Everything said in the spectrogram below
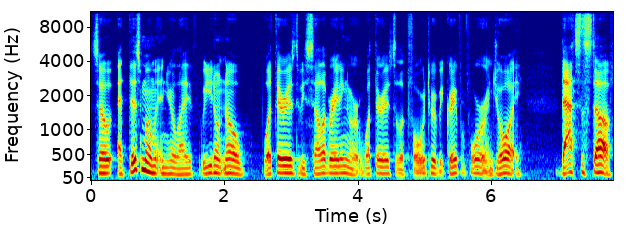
So at this moment in your life where you don't know what there is to be celebrating or what there is to look forward to or be grateful for or enjoy, that's the stuff.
